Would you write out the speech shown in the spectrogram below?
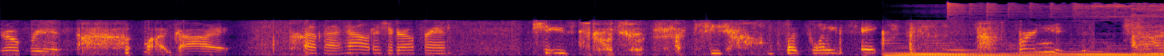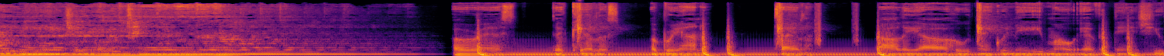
girlfriend. Oh my God. Okay, how old is your girlfriend? She's she's for 26. Bring it. arrest the killers of Breonna Taylor. All of y'all who think we need more evidence, you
